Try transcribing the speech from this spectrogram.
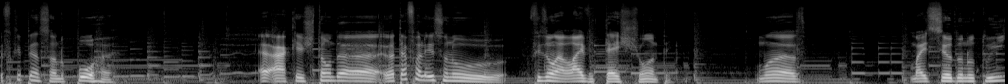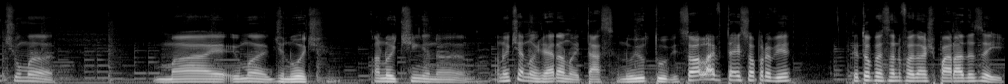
eu fiquei pensando, porra. É, a questão da. Eu até falei isso no. Fiz uma live teste ontem. Uma. Mais cedo no Twitch, uma. Mais, uma de noite a noitinha na. A noitinha não, já era a noitaça, no YouTube. Só a live teste só pra ver. Que eu tô pensando em fazer umas paradas aí.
